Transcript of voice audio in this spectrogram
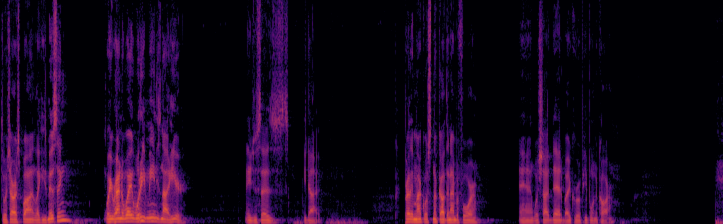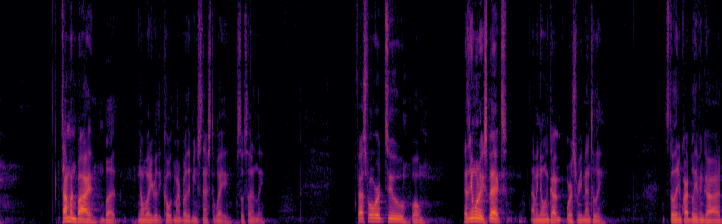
To which I respond, like, he's missing? Well, he ran away. What do you mean he's not here? And he just says, he died. Apparently, Michael snuck out the night before and was shot dead by a group of people in a car. Time went by, but nobody really coped with my brother being snatched away so suddenly. Fast forward to, well, as anyone would expect, I mean, it only got worse for me mentally. Still didn't quite believe in God.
